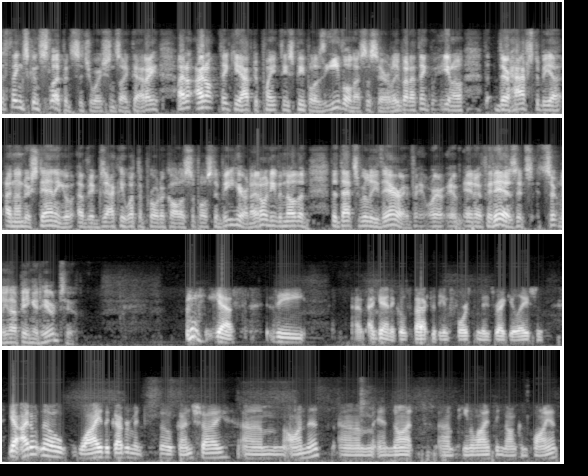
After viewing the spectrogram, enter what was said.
things can slip in situations like that. I, I don't, I don't think you have to point these people as evil necessarily, but I think, you know, there has to be a, an understanding of, of, exactly what the protocol is supposed to be here. And I don't even know that, that that's really there. If, or if, and if it is, it's, it's certainly not being adhered to. yes. The, again, it goes back to the enforcement of these regulations yeah, I don't know why the government's so gun shy um, on this um, and not um, penalizing noncompliance.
